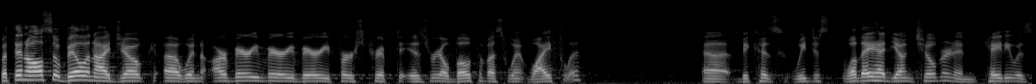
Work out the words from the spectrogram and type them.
but then also, Bill and I joke uh, when our very, very, very first trip to Israel, both of us went wifeless uh, because we just, well, they had young children and Katie was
